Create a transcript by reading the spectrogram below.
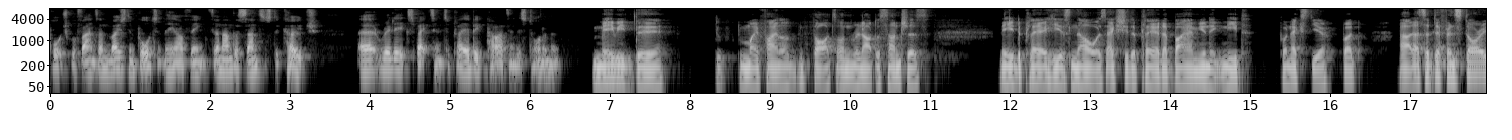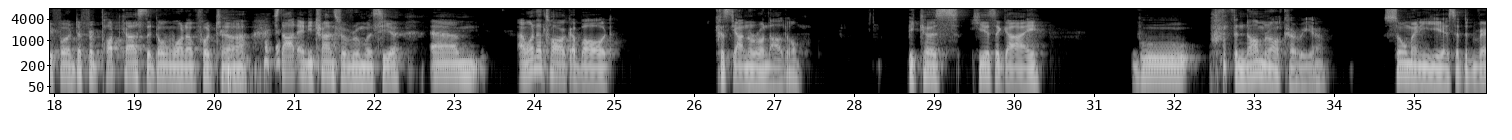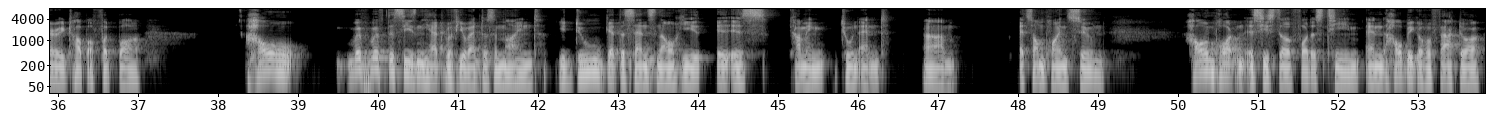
Portugal fans, and most importantly, I think Fernando Santos, the coach, uh, really expect him to play a big part in this tournament. Maybe the my final thoughts on Renato Sanches maybe the player he is now is actually the player that Bayern Munich need for next year. But uh, that's a different story for a different podcast. I don't want to put uh, start any transfer rumors here. Um, I want to talk about Cristiano Ronaldo because he is a guy who phenomenal career, so many years at the very top of football. How with with the season he had with Juventus in mind, you do get the sense now he is coming to an end um, at some point soon. How important is he still for this team, and how big of a factor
